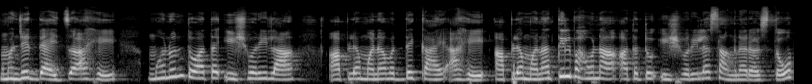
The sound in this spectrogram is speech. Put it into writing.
म्हणजे द्यायचं आहे. म्हणून तो आता ईश्वरीला आपल्या मनामध्ये काय आहे आपल्या मनातील भावना आता तो ईश्वरीला सांगणार असतो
